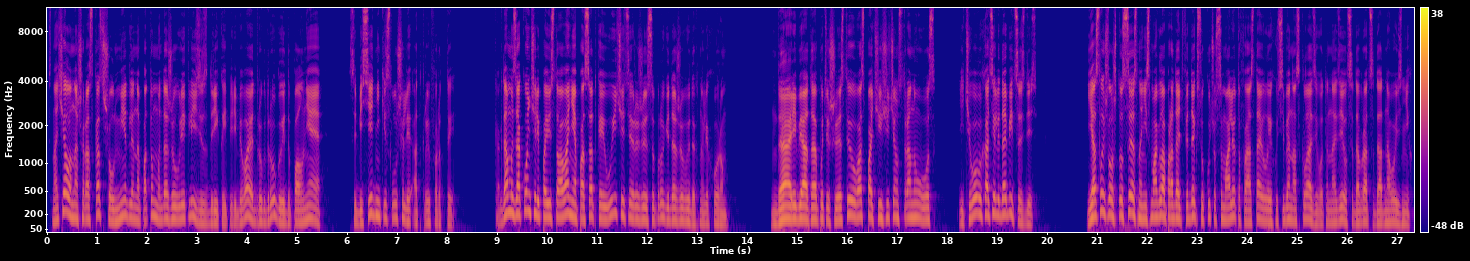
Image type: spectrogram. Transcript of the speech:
Сначала наш рассказ шел медленно, потом мы даже увлеклись с Дрикой, перебивая друг друга и дополняя. Собеседники слушали, открыв рты. Когда мы закончили повествование посадкой в Уичете, рыжие супруги даже выдохнули хором. «Да, ребята, путешествие у вас почище, чем страну ОС. И чего вы хотели добиться здесь?» «Я слышал, что Сесна не смогла продать Федексу кучу самолетов и оставила их у себя на складе, вот и надеялся добраться до одного из них».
